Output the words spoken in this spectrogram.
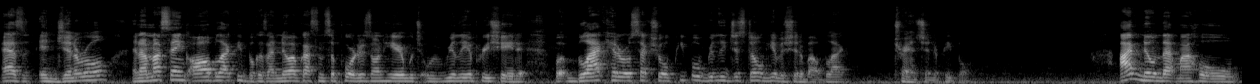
as in general, and I'm not saying all black people because I know I've got some supporters on here, which we really appreciate it, but black heterosexual people really just don't give a shit about black transgender people. I've known that my whole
